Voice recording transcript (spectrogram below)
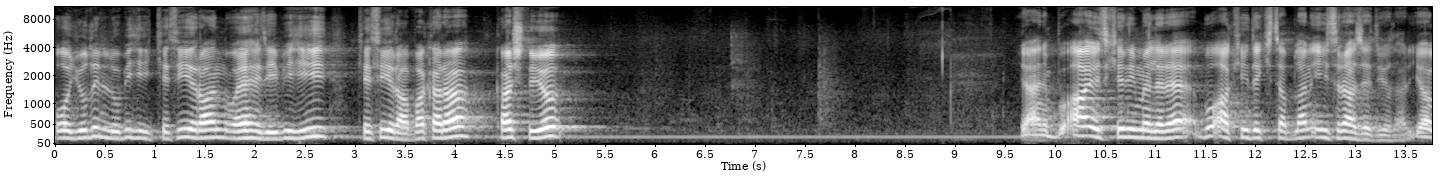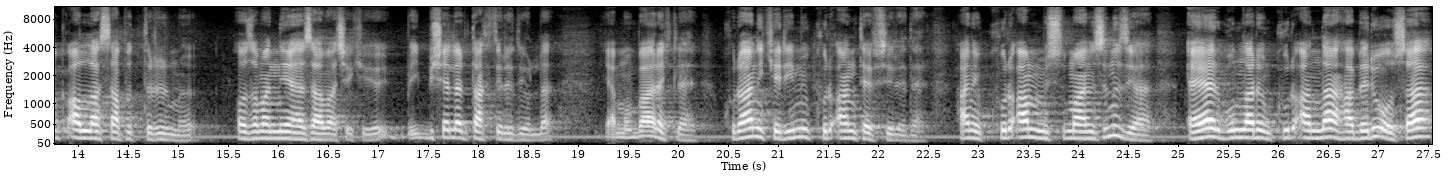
o yudillu bihi kethiran ve yehdi bihi kethira. Bakara kaç diyor? Yani bu ayet-i kerimelere, bu akide kitaplarına itiraz ediyorlar. Yok Allah sapıttırır mı? O zaman niye hesaba çekiyor? Bir şeyler takdir ediyorlar. Ya mübarekler, Kur'an-ı Kerim'i Kur'an tefsir eder. Hani Kur'an Müslümanısınız ya, eğer bunların Kur'an'dan haberi olsa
